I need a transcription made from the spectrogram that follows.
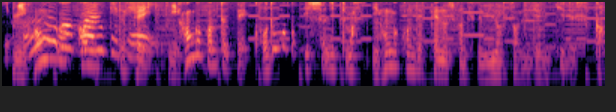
日本語コンテッペイ。日本語コンテッペイ。子供と一緒に行ってます。日本語コンテッペイの時間ですね。皆さん元気ですか、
